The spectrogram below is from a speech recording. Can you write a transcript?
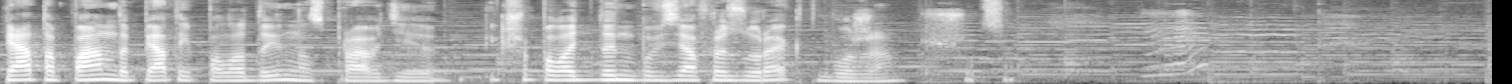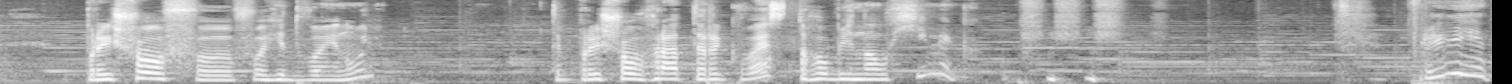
П'ята панда, п'ятий паладин, насправді. Якщо паладин би взяв резурект, боже, що це? Прийшов е, Фогі 2.0. Ти прийшов грати реквест, Гоблін Алхімік? Привіт!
